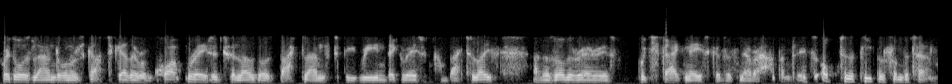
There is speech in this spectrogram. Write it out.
where those landowners got together and cooperated to allow those backlands to be reinvigorated and come back to life. And there's other areas which stagnates because it's never happened. It's up to the people from the town.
